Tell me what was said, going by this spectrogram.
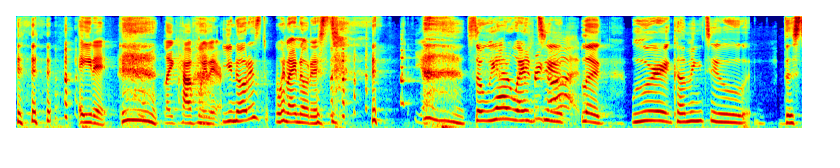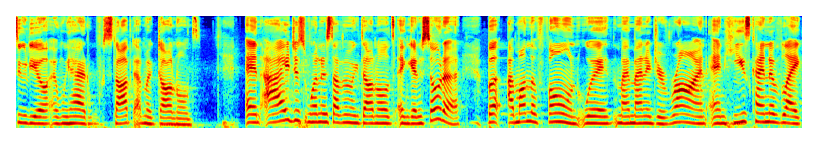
ate it. like halfway there. You noticed when I noticed. yeah. so we had went to look. We were coming to the studio and we had stopped at McDonald's. And I just wanted to stop at McDonald's and get a soda. But I'm on the phone with my manager, Ron, and he's kind of like,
